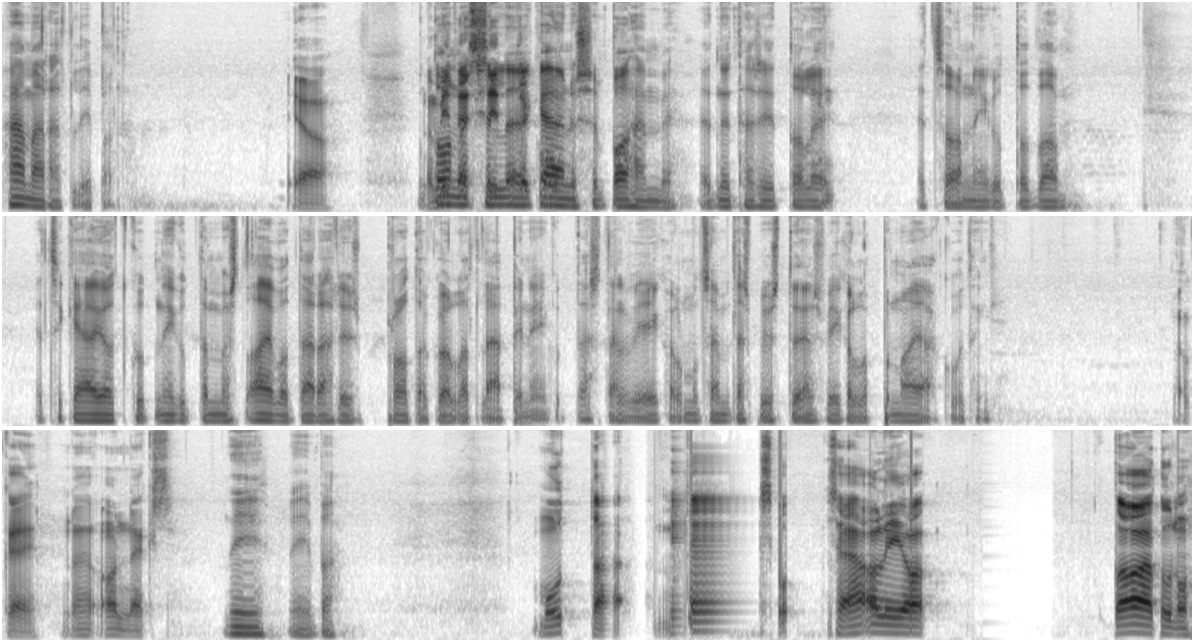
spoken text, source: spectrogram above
hämärät lipat. Joo. Mutta No no onneksi sille ei kun- käynyt sen pahemmin. Että nythän siitä oli, Mm. että se on niinku tota, että se käy jotkut niinku tämmöiset aivotärähdysprotokollat läpi niinku tässä tällä viikolla, mutta sen pitäisi pystyä ensi viikonloppuna ajaa kuitenkin. Okei, no onneksi. Niin, niinpä. Mutta mites, kun sehän oli jo kaatunut,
